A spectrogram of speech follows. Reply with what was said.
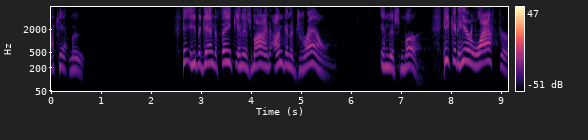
I can't move. He, he began to think in his mind, I'm going to drown in this mud. He could hear laughter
